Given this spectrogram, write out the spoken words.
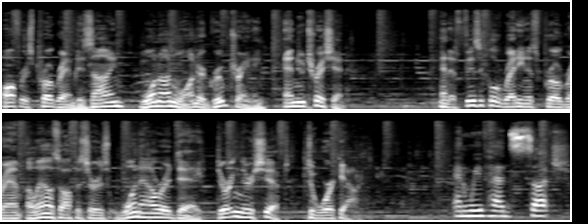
offers program design, one-on-one or group training, and nutrition. And a physical readiness program allows officers one hour a day during their shift to work out. And we've had such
